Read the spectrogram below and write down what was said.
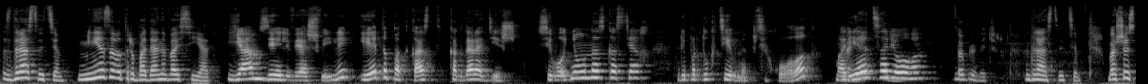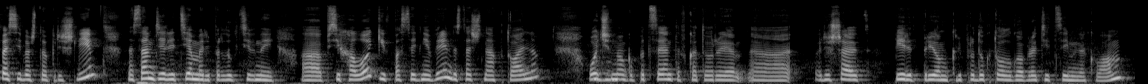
Здравствуйте, меня зовут Рабаданова Асият. Я Мзель Виашвили, и это подкаст «Когда родишь». Сегодня у нас в гостях репродуктивный психолог Мария Царева. Добрый вечер. Здравствуйте. Большое спасибо, что пришли. На самом деле тема репродуктивной э, психологии в последнее время достаточно актуальна. Очень много пациентов, которые э, решают перед приемом к репродуктологу обратиться именно к вам.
